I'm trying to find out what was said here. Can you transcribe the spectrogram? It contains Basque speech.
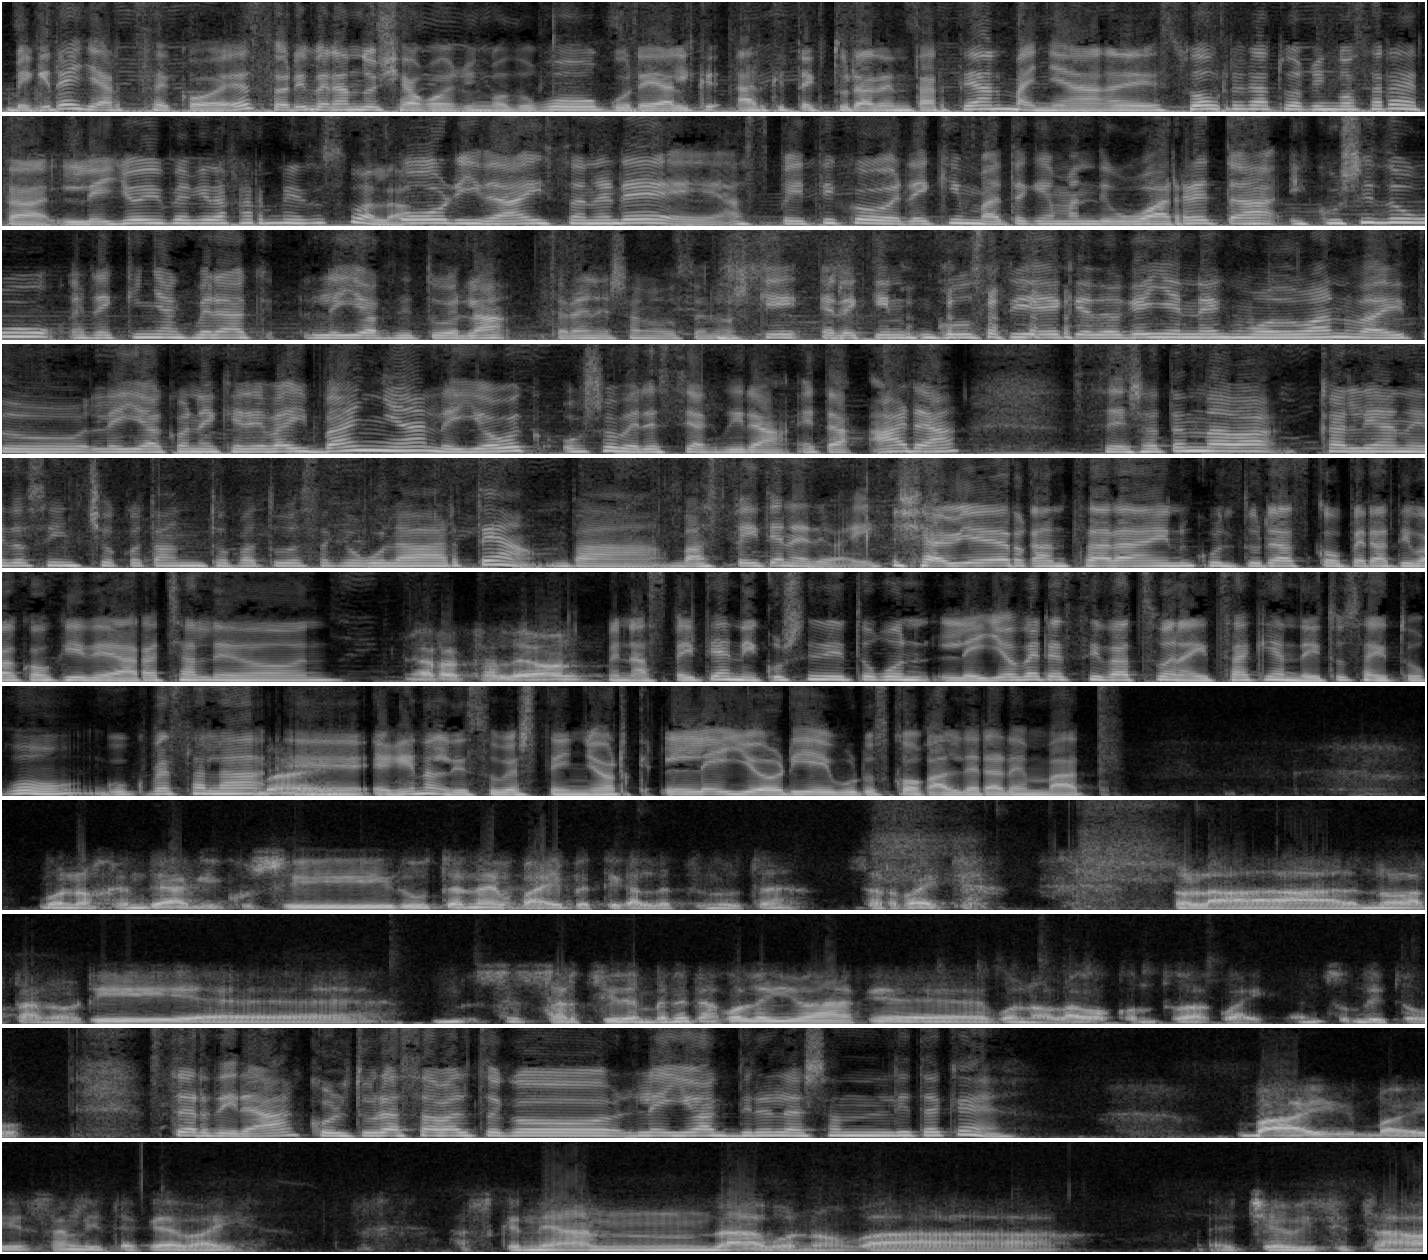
begira jartzeko, ez? Hori berandu xago egingo dugu, gure arkitekturaren tartean, baina e, zu aurreratu egingo zara eta lehioi begira jarri nahi duzu ala? Hori da, izan ere, e, azpeitiko erekin batek eman digu harreta, ikusi dugu erekinak berak lehioak dituela, teren esango duzen oski, erekin guztiek edo gehienek moduan baitu lehiakonek ere bai, baina lehioek oso bereziak dira. Eta ara, ze esaten daba kalean edo zein txokotan topatu dezakegula artea, ba, ba azpeiten ere bai. Xavier, gantzarain kulturaz kooperatibako kide, arratsaldeon. Arratxaldeon. Ben, azpeitean ikusi ditugun leio berezi batzuen aitzakian deitu zaitugu, guk bezala Bai. e, egin aldizu beste inork leio horiei buruzko galderaren bat. Bueno, jendeak ikusi dutenek, bai, beti galdetzen dute, zerbait. Nola, nolatan hori, e, zertzi den benetako lehioak, e, bueno, lago kontuak, bai, entzun ditugu. Zer dira, kultura zabaltzeko lehioak direla esan liteke? Bai, bai, esan liteke, bai. Azkenean da, bueno, ba, etxe bizitza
